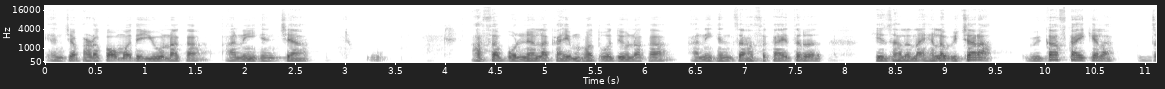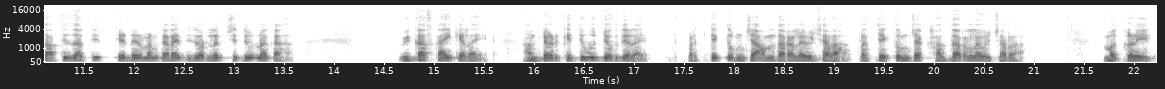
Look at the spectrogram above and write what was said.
ह्यांच्या भडकाऊमध्ये येऊ नका आणि ह्यांच्या असं बोलण्याला काही महत्त्व देऊ नका आणि ह्यांचं असं काय तर हे झालं नाही, ह्याला विचारा, विकास काय केला? जाती-जाती ते निर्माण करायचे त्याच्यावर लक्ष देऊ नका. विकास काय केलाय? आमच्याकडे किती उद्योग दिलाय? प्रत्येक तुमच्या आमदाराला विचारा, प्रत्येक तुमच्या खासदाराला विचारा. मग कळेल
